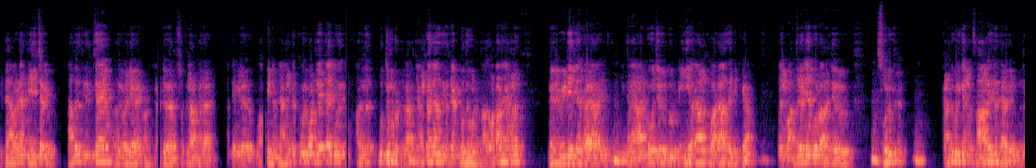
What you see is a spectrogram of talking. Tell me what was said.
പിന്നെ അവരുടെ തിരിച്ചറിവ് അത് തീർച്ചയായും അതൊരു വലിയ കാര്യമാണ്. രണ്ടുപേർ വർഷത്തിൽ അറിഞ്ഞത് അല്ലെങ്കിൽ പിന്നെ ഞങ്ങൾക്കൊക്കെ ഒരുപാട് ലേറ്റ് ആയി പോയി. അതിൽ ബുദ്ധിമുട്ടുണ്ട്. കാരണം ഞങ്ങൾക്ക് തന്നെ അത് തീർച്ചയായിട്ടും ബുദ്ധിമുട്ടുണ്ട്. അതുകൊണ്ടാണ് ഞങ്ങൾ ഇങ്ങനെ ഒരു വീഡിയോ ചെയ്യാൻ തയ്യാറായിരുന്നു. ഇങ്ങനെ അനുഭവിച്ചൊരു ബുദ്ധിമുട്ട് ഇനി ഒരാൾക്ക് വരാതിരിക്കുക. അതിൽ വന്നു കഴിഞ്ഞാൽ പോലും അതിന്റെ ഒരു. സൊല്യൂഷൻ. കണ്ടുപിടിക്കാനുള്ള സാഹചര്യം നിലവിലുണ്ട്.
